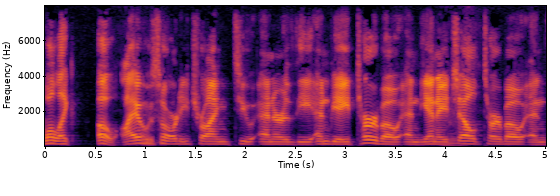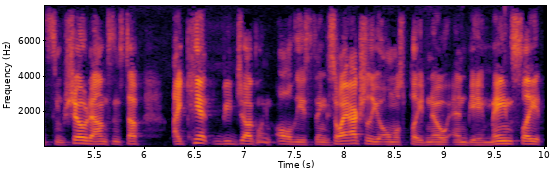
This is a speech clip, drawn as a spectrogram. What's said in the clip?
well, like oh, I was already trying to enter the NBA Turbo and the NHL mm. Turbo and some showdowns and stuff. I can't be juggling all these things. So I actually almost played no NBA main slate.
